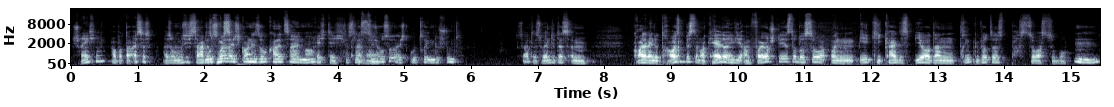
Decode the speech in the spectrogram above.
Schränkchen, aber da ist es, also muss ich sagen, Muss das muss vielleicht gar nicht so kalt sein, ne? richtig. Das lässt also, sich auch so echt gut trinken, das stimmt. So, dass wenn du das im, gerade wenn du draußen bist in der Kälte irgendwie am Feuer stehst oder so und eh kein kaltes Bier dann trinken würdest, passt sowas super. Mhm.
